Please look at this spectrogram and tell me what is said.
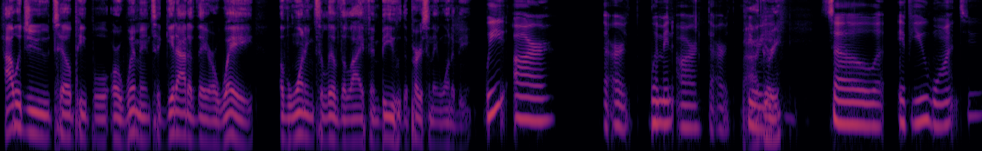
how would you tell people or women to get out of their way of wanting to live the life and be who the person they want to be? we are the earth. Women are the earth. I Period. agree. So if you want to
